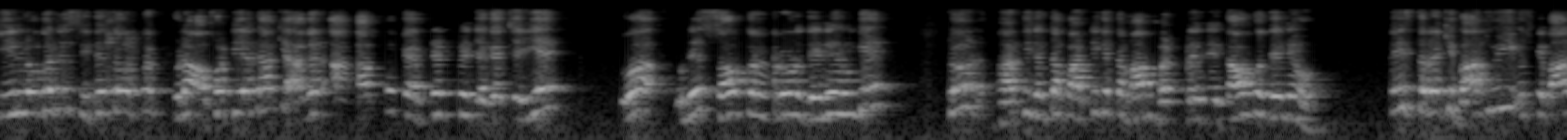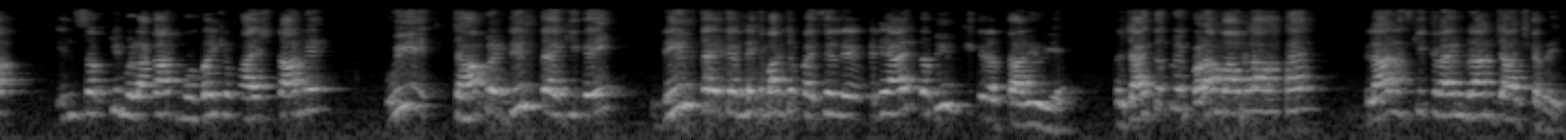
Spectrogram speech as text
कि इन लोगों ने सीधे तौर पर खुला ऑफ़र दिया था कि अगर आपको कैबिनेट में जगह चाहिए तो उन्हें सौ करोड़ देने होंगे, जो भारतीय जनता पार्टी के तमाम बड़े नेताओं को देने हो। तो इस तरह की बात हुई। उसके बाद इन सब की मुलाकात मुंबई के फाइव स्टार में हुई, जहाँ पर डील तय की गई। डील तय करने के बाद जब पैसे लेने आए, तभी उनकी गिरफ्तारी हुई है। तो ज़ाहिर तौर एक बड़ा मामला है। फ़िलहाल इसकी क्राइम ब्रांच जाँच कर रही है।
